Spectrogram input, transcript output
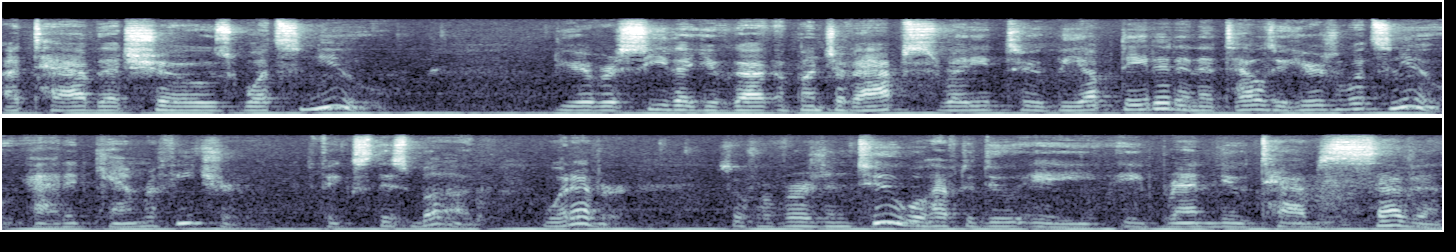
a tab that shows what's new. Do you ever see that you've got a bunch of apps ready to be updated and it tells you here's what's new, added camera feature, fix this bug, whatever. So for version 2, we'll have to do a, a brand new tab 7.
